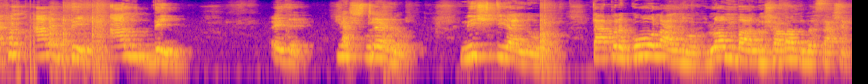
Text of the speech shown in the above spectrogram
এখন আমের দিন আলুর দিন এই যে আলু। মিষ্টি আলু, তারপরে গোল আলু, লম্বা আলু, সব আলু আছে আসেন।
